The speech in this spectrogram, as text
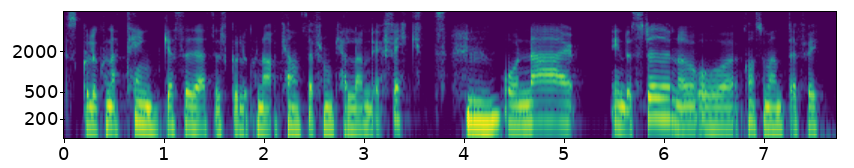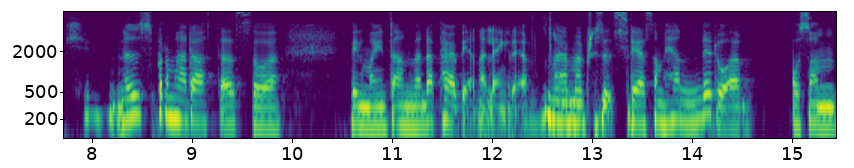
skulle kunna tänka sig att det skulle kunna ha cancerframkallande effekt. Mm. Och när industrin och konsumenter fick nys på de här data så vill man ju inte använda parabener längre. Men, Nej, men precis. Det som hände då och som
